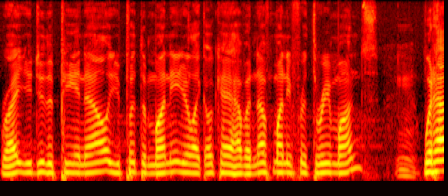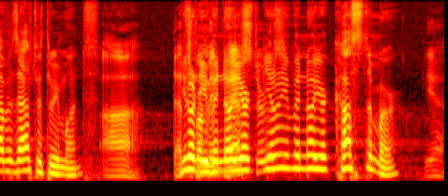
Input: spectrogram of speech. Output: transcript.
right? You do the P and L, you put the money. You're like, okay, I have enough money for three months. Mm. What happens after three months? Ah, that's you don't even know your you don't even know your customer. Yeah.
